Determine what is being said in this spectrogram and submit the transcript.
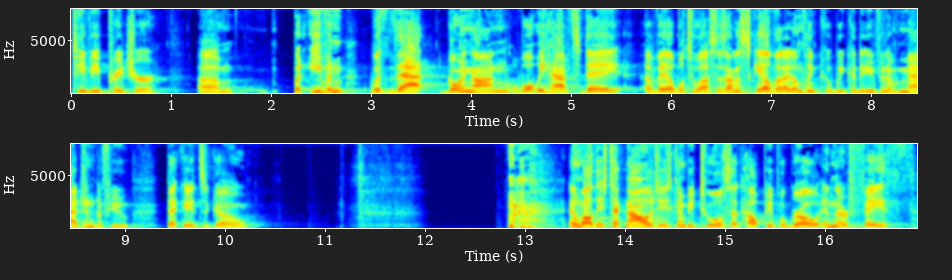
TV preacher. Um, but even with that going on, what we have today available to us is on a scale that I don't think we could even have imagined a few decades ago. and while these technologies can be tools that help people grow in their faith,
